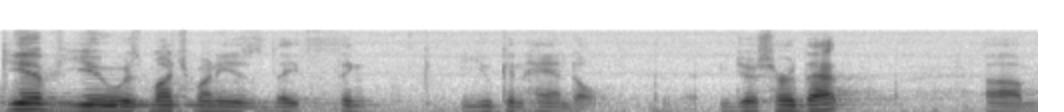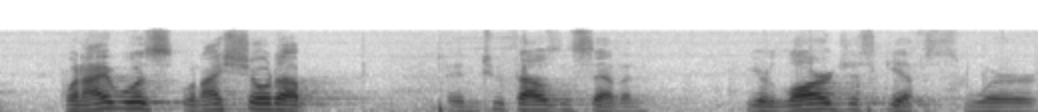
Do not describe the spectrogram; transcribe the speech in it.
give you as much money as they think you can handle. You just heard that? Um, when I was when I showed up in 2007, your largest gifts were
